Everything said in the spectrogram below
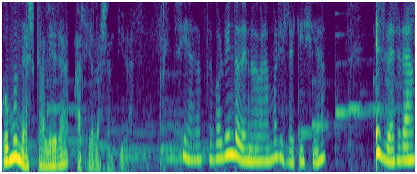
como una escalera hacia la santidad. Sí, Adolfo, volviendo de nuevo a la Moris Leticia, es verdad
